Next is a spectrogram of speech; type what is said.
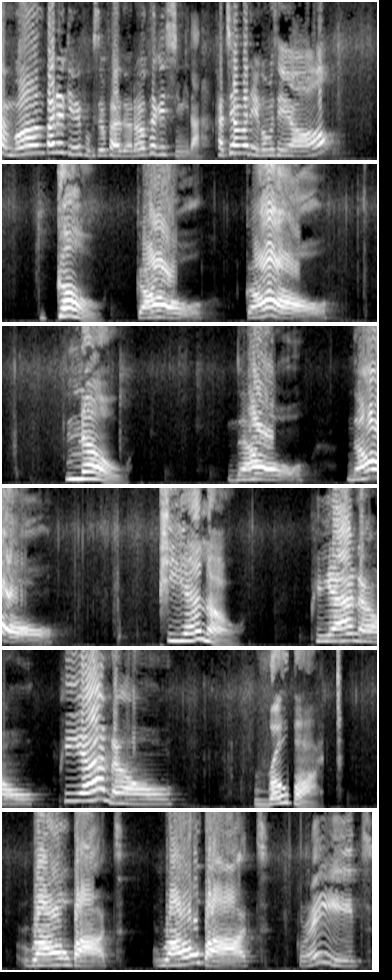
한번 빠르게 복습하도록 하겠습니다. 같이 한번 읽어보세요. Go. Go. Go. No. No. No. Piano. Piano. Piano. Robot. Robot. Robot. Great.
